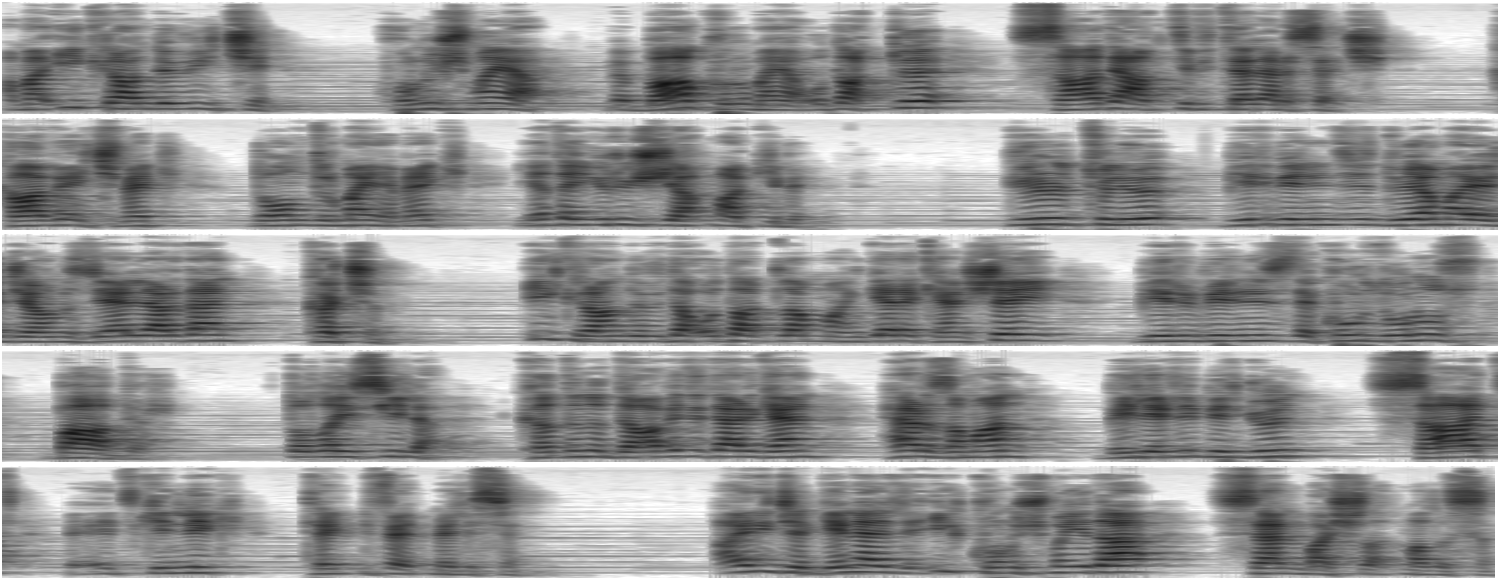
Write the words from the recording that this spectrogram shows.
Ama ilk randevu için konuşmaya ve bağ kurmaya odaklı sade aktiviteler seç. Kahve içmek, dondurma yemek ya da yürüyüş yapmak gibi. Gürültülü, birbirinizi duyamayacağınız yerlerden kaçın. İlk randevuda odaklanman gereken şey birbirinizle kurduğunuz bağdır. Dolayısıyla kadını davet ederken her zaman belirli bir gün, saat ve etkinlik teklif etmelisin. Ayrıca genelde ilk konuşmayı da sen başlatmalısın.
